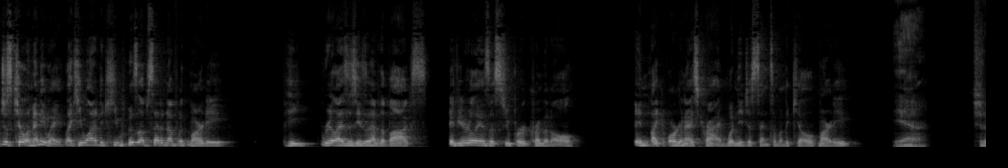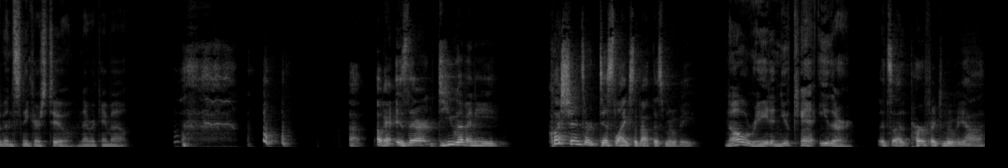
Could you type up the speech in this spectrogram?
just kill him anyway. Like he wanted to, he was upset enough with Marty. He realizes he doesn't have the box. If he really is a super criminal in like organized crime, wouldn't he just send someone to kill Marty? Yeah, should have been sneakers too. Never came out. Uh, okay, is there? Do you have any questions or dislikes about this movie? No, Reed, and you can't either. It's a perfect movie, huh?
